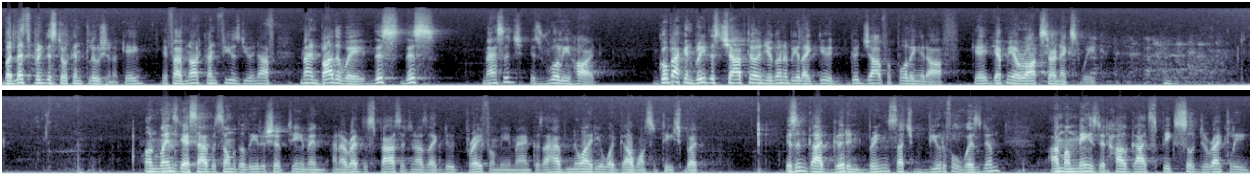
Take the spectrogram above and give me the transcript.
But let's bring this to a conclusion, okay? If I've not confused you enough. Man, by the way, this, this message is really hard. Go back and read this chapter and you're going to be like, dude, good job for pulling it off. Okay? Get me a rock star next week. On Wednesday, I sat with some of the leadership team and, and I read this passage and I was like, dude, pray for me, man, because I have no idea what God wants to teach. But isn't God good in bringing such beautiful wisdom? I'm amazed at how God speaks so directly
